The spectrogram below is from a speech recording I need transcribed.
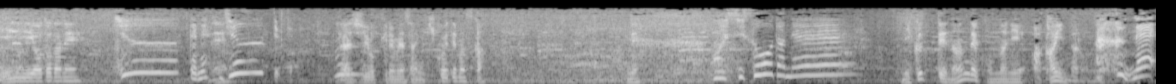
いい音だね。ジューってねね。ジューって言って。ラジオ機の皆さん聞こえてますか？ね。美味しそうだね。肉ってなんでこんなに赤いんだろうね。ね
